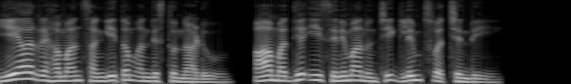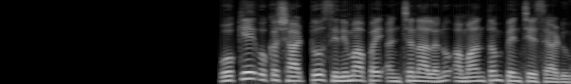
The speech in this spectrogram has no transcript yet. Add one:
ఏఆర్ రెహమాన్ సంగీతం అందిస్తున్నాడు. ఆ మధ్య ఈ సినిమా నుంచి గ్లింప్స్ వచ్చింది. ఒకే ఒక షాట్తో సినిమాపై అంచనాలను అమాంతం పెంచేశాడు.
